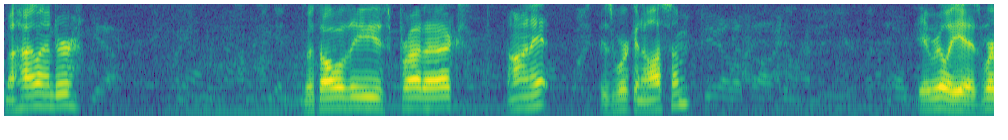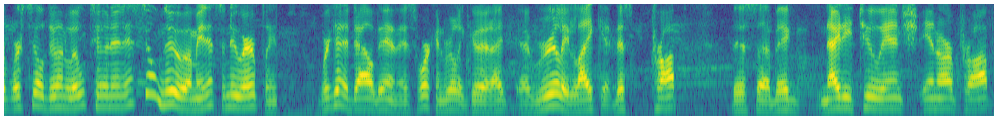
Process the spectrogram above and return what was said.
my Highlander with all of these products on it is working awesome. It really is. We're, we're still doing a little tuning. It's still new. I mean, it's a new airplane. We're getting it dialed in. It's working really good. I, I really like it. This prop, this uh, big 92 inch NR prop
